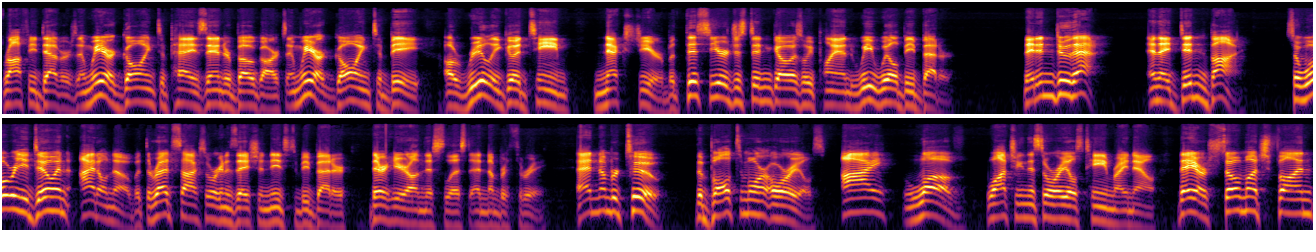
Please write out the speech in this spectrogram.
Rafi Devers, and we are going to pay Xander Bogaerts and we are going to be a really good team next year. But this year just didn't go as we planned. We will be better. They didn't do that and they didn't buy. So what were you doing? I don't know. But the Red Sox organization needs to be better. They're here on this list at number three. At number two, the Baltimore Orioles. I love watching this Orioles team right now. They are so much fun.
